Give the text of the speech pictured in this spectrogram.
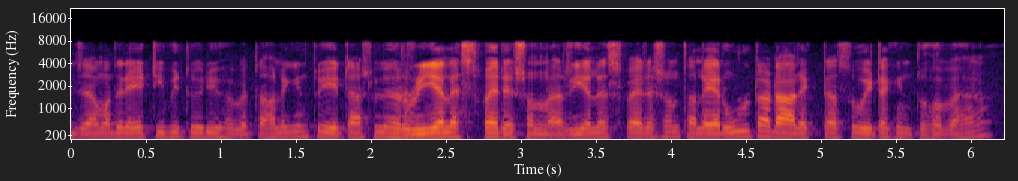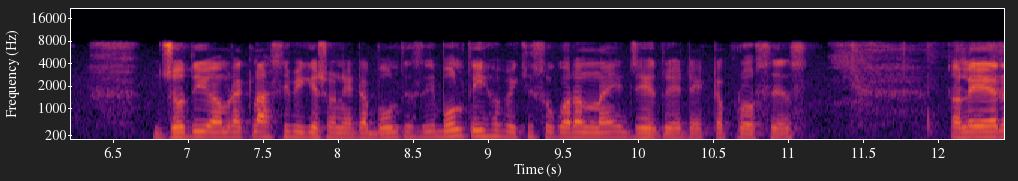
যে আমাদের এটিপি তৈরি হবে। তাহলে কিন্তু এটা আসলে রিয়েল অ্যাসপাইরেশন না। রিয়েল অ্যাসপাইরেশন তাহলে এর উল্টাটা আরেকটা আছে, ওইটা কিন্তু হবে হ্যাঁ? যদিও আমরা ক্লাসিফিকেশন এটা বলতেছি, বলতেই হবে, কিছু করার নাই, যেহেতু এটা একটা প্রসেস তাহলে এর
